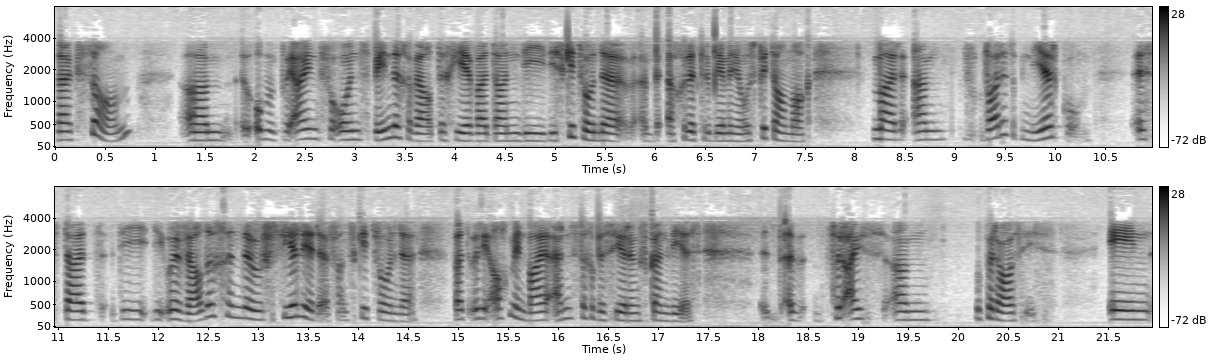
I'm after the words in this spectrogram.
werk saam um, om 'n eind vir ons bende geweld te gee wat dan die die skietwonde 'n groot probleem in die hospitaal maak. Maar um wat dit op neerkom is dat die die oorweldigende hoeveelhede van skietwonde wat oor die algemeen baie ernstige beserings kan wees eh, vereis um operasies. En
